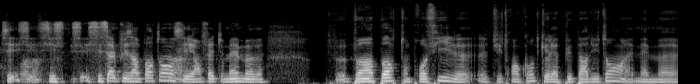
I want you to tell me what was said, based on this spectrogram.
C'est ça le plus important, c'est en fait même euh, peu importe ton profil, euh, tu te rends compte que la plupart du temps, même euh,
